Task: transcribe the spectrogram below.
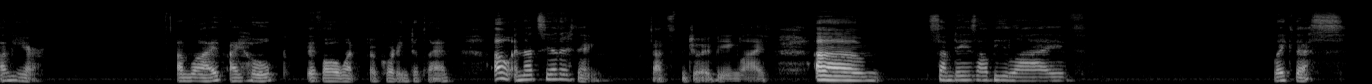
I'm here. I'm live, I hope, if all went according to plan. Oh, and that's the other thing. That's the joy of being live. Um, some days I'll be live like this.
